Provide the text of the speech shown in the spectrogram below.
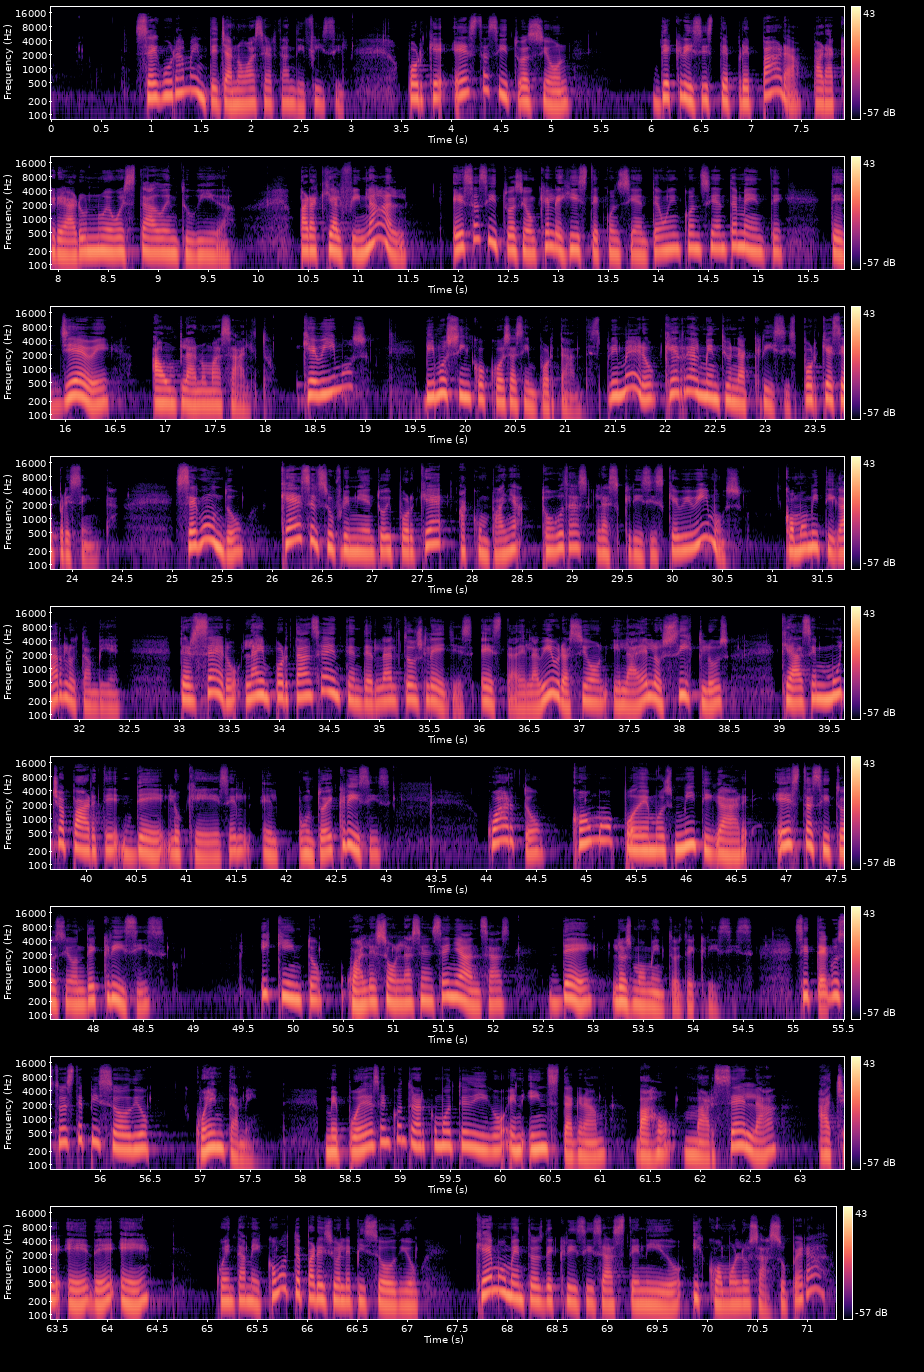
seguramente ya no va a ser tan difícil, porque esta situación de crisis te prepara para crear un nuevo estado en tu vida, para que al final esa situación que elegiste consciente o inconscientemente te lleve a un plano más alto. ¿Qué vimos? Vimos cinco cosas importantes. Primero, ¿qué es realmente una crisis? ¿Por qué se presenta? Segundo, ¿qué es el sufrimiento y por qué acompaña todas las crisis que vivimos? ¿Cómo mitigarlo también? Tercero, la importancia de entender las dos leyes, esta de la vibración y la de los ciclos, que hacen mucha parte de lo que es el, el punto de crisis. Cuarto, cómo podemos mitigar esta situación de crisis. Y quinto, cuáles son las enseñanzas de los momentos de crisis. Si te gustó este episodio, cuéntame. Me puedes encontrar, como te digo, en Instagram bajo Marcela HEDE. E. Cuéntame cómo te pareció el episodio, qué momentos de crisis has tenido y cómo los has superado.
